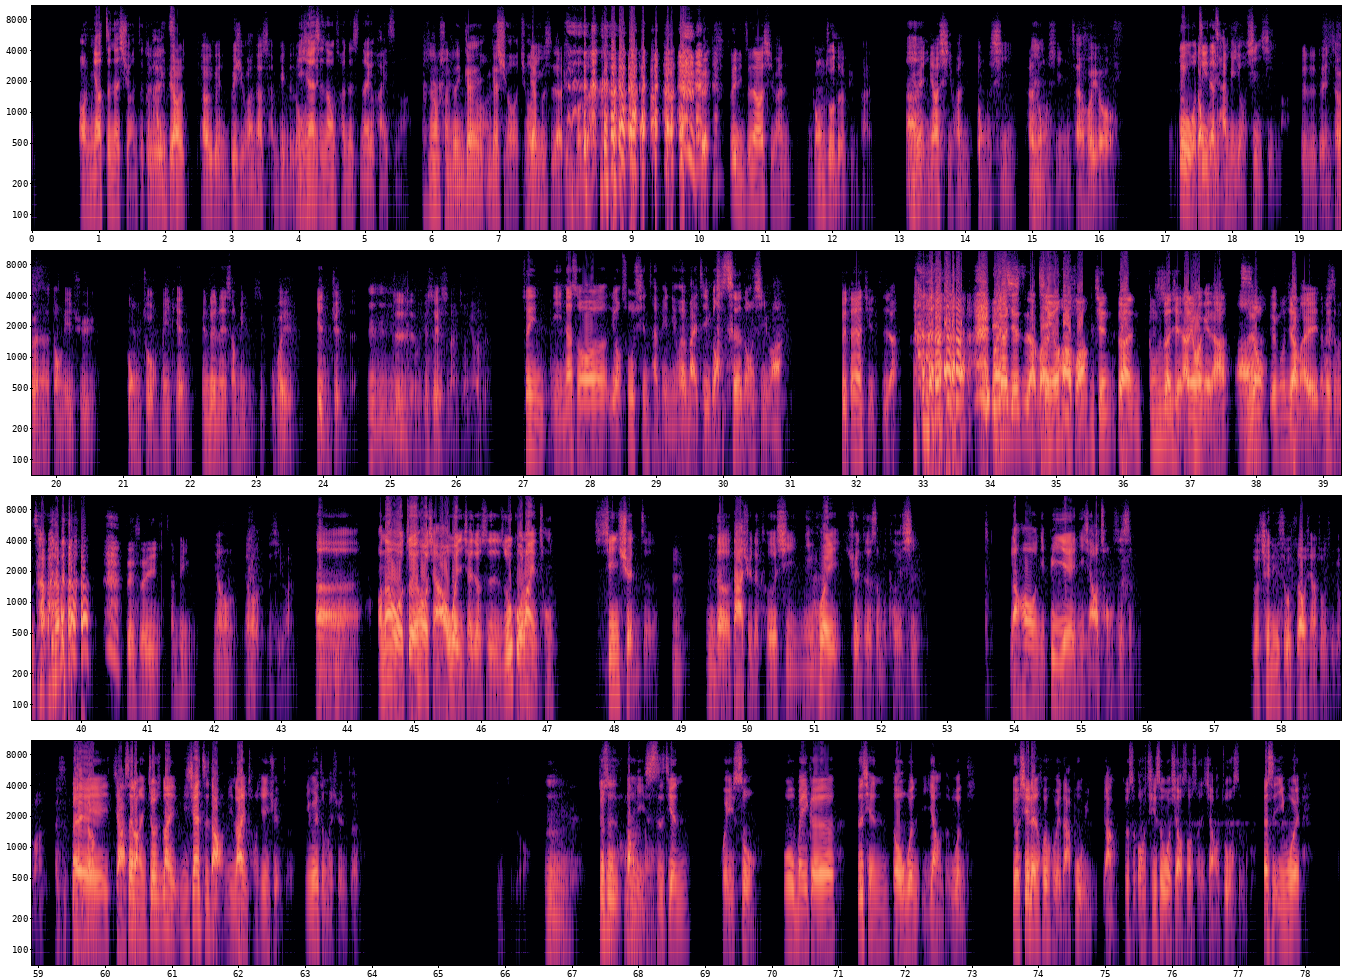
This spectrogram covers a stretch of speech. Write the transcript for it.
哦，你要真的喜欢这个牌子，你不要挑一个你不喜欢它产品的东西。你现在身上穿的是那个牌子吗？身上穿的应该应该球应该不是啊，运动的。对，所以你真的要喜欢你工作的品牌，因为你要喜欢东西，它的东西，你才会有对我自己的产品有信心嘛。对对对，你才会有那个动力去工作，每天面对那些商品是不会厌倦的。嗯嗯嗯，对对对，我觉得这也是蛮重要的。所以你那时候有出新产品，你会买自己公司的东西吗？对，但要节制啊，一定要节制啊，钱又花光，你钱对公司赚钱，按理还给他，只用员工价买，那没什么差。对，所以产品你要要喜欢。呃，好，那我最后想要问一下，就是如果让你重新选择，嗯，你的大学的科系，你会选择什么科系？然后你毕业，你想要从事什么？你说前提是我知道我现在做这个吗？还是哎，假设让你就是让你你现在知道，你让你重新选择，你会怎么选择？选择哦，嗯，就是让你时间回溯。我每个之前都有问一样的问题，有些人会回答不一样，就是哦，其实我小时候很想要做什么，但是因为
